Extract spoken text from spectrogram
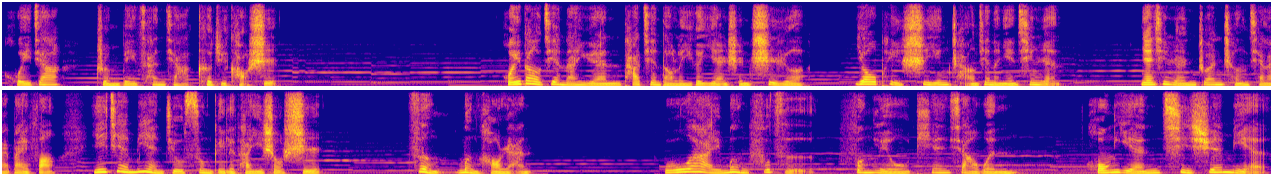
回家准备参加科举考试。回到剑南园，他见到了一个眼神炽热、腰佩侍英长剑的年轻人。年轻人专程前来拜访，一见面就送给了他一首诗，赠孟浩然：“吾爱孟夫子。”风流天下闻，红颜弃轩冕，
